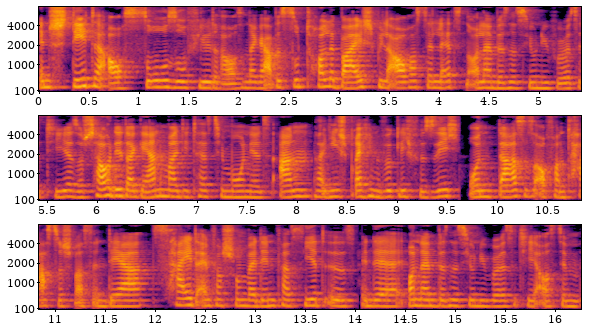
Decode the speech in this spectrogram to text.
entsteht da auch so, so viel draus. Und da gab es so tolle Beispiele auch aus der letzten Online Business University. Also schau dir da gerne mal die Testimonials an, weil die sprechen wirklich für sich. Und da ist es auch fantastisch, was in der Zeit einfach schon bei denen passiert ist, in der Online Business University aus dem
